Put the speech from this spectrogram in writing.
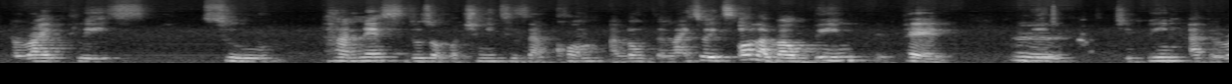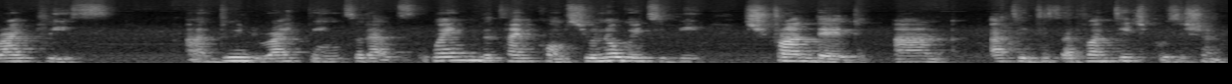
in the right place to harness those opportunities that come along the line. So it's all about being prepared, being Mm, being at the right place and doing the right thing so that when the time comes, you're not going to be stranded and at a disadvantaged position.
